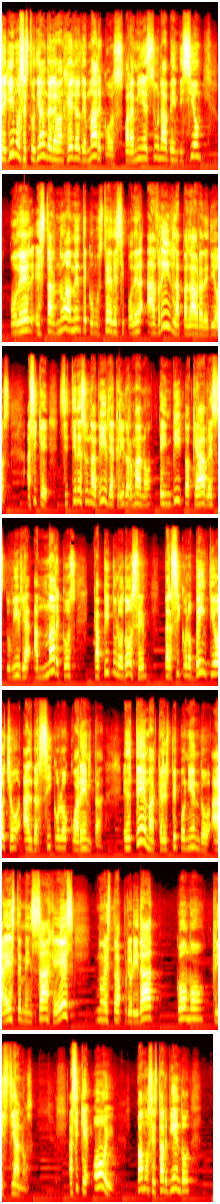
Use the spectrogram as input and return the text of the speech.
Seguimos estudiando el Evangelio de Marcos. Para mí es una bendición poder estar nuevamente con ustedes y poder abrir la palabra de Dios. Así que si tienes una Biblia, querido hermano, te invito a que abres tu Biblia a Marcos capítulo 12, versículo 28 al versículo 40. El tema que le estoy poniendo a este mensaje es nuestra prioridad como cristianos. Así que hoy vamos a estar viendo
